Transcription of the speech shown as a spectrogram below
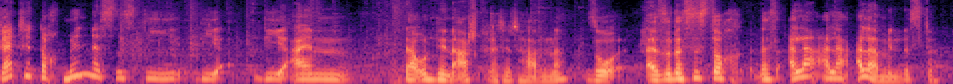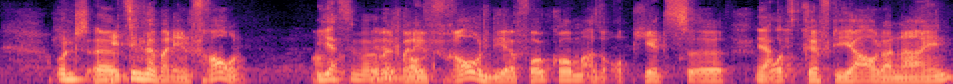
rettet doch mindestens die, die, die einen da unten den Arsch gerettet haben, ne? So, also das ist doch das aller, aller, aller Mindeste. Und äh, jetzt sind wir bei den Frauen. Jetzt sind wir bei, den, bei den Frauen, die ja vollkommen, also ob jetzt äh, ja. Ortskräfte ja oder nein.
